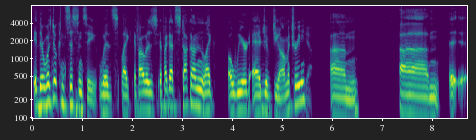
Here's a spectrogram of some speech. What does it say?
it, there was no consistency with like if i was if i got stuck on like a weird edge of geometry Yeah. um um it-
